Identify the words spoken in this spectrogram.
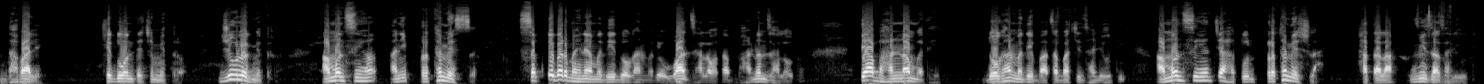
धबाले. हे दोन त्याचे मित्र. जीवलग मित्र. अमन सिंह आणि प्रथमेशचं सप्टेंबर महिन्यामध्ये दोघांमध्ये वाद झाला होता भांडण झालं होतं. त्या भांडणामध्ये दोघांमध्ये बाचाबाची झाली होती. अमन सिंहच्या हातून प्रथमेशला हाताला विजा झाली होती.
